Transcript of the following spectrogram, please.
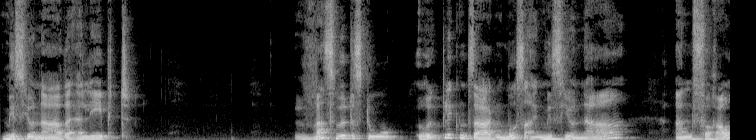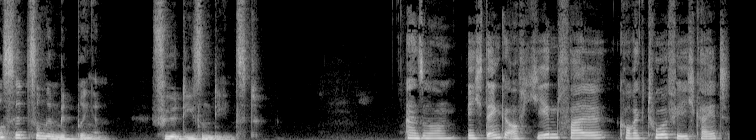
Missionare erlebt. Was würdest du rückblickend sagen, muss ein Missionar an Voraussetzungen mitbringen für diesen Dienst? Also ich denke auf jeden Fall Korrekturfähigkeit,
